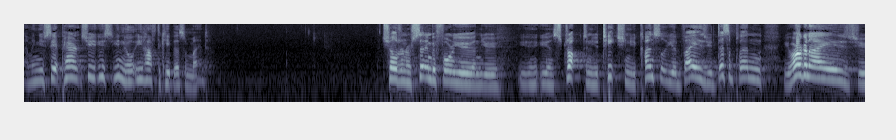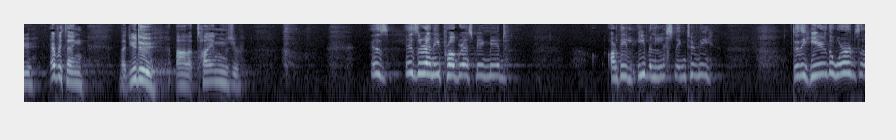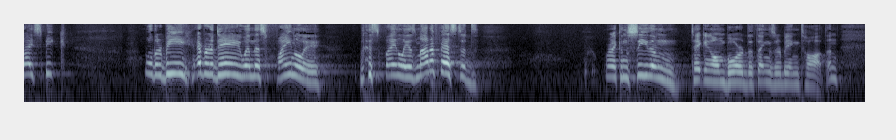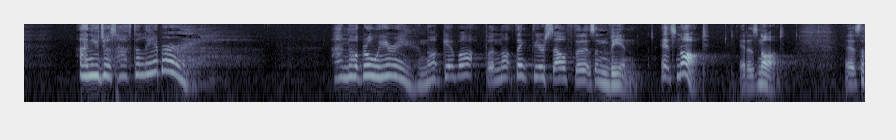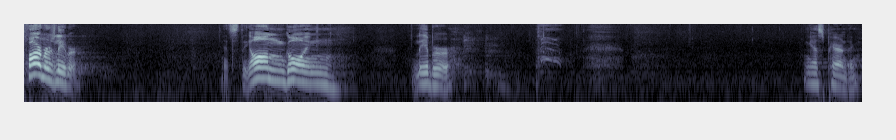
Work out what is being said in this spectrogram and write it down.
I mean, you see it, parents, you, you, you know, you have to keep this in mind. Children are sitting before you and you, you, you instruct and you teach and you counsel, you advise, you discipline, you organize, you everything that you do. And at times you're. Is, is there any progress being made? Are they even listening to me? Do they hear the words that I speak? Will there be ever a day when this finally this finally is manifested. Where I can see them taking on board the things they're being taught. And, and you just have to labor. And not grow weary, and not give up, and not think to yourself that it's in vain. It's not. It is not. It's the farmer's labor. It's the ongoing labor Yes, parenting.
